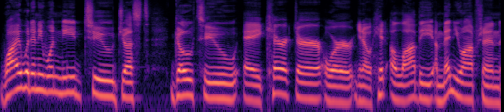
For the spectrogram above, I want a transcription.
why would anyone need to just go to a character or you know hit a lobby a menu option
